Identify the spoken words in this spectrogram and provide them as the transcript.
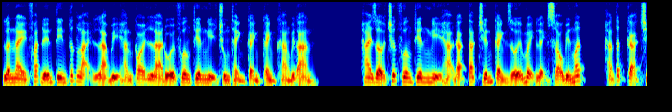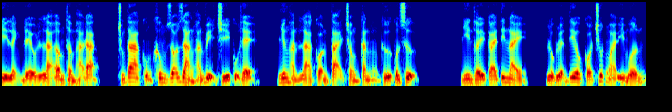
Lần này phát đến tin tức lại là bị hắn coi là đối phương thiên nghị trung thành cảnh cảnh khang biệt an. Hai giờ trước phương thiên nghị hạ đạt tác chiến cảnh giới mệnh lệnh sau biến mất, hắn tất cả chỉ lệnh đều là âm thầm hạ đạt, chúng ta cũng không rõ ràng hắn vị trí cụ thể, nhưng hẳn là còn tại trong căn cứ quân sự. Nhìn thấy cái tin này, lục luyện tiêu có chút ngoài ý muốn.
